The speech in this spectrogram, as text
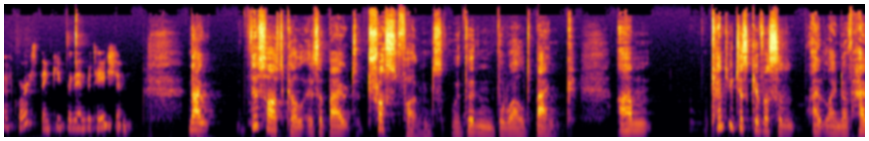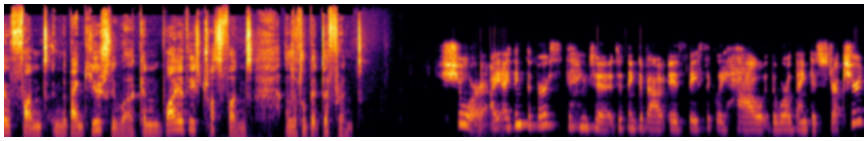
Of course, thank you for the invitation. Now, this article is about trust funds within the World Bank. Um, can you just give us an outline of how funds in the bank usually work and why are these trust funds a little bit different? Sure. I, I think the first thing to, to think about is basically how the World Bank is structured.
